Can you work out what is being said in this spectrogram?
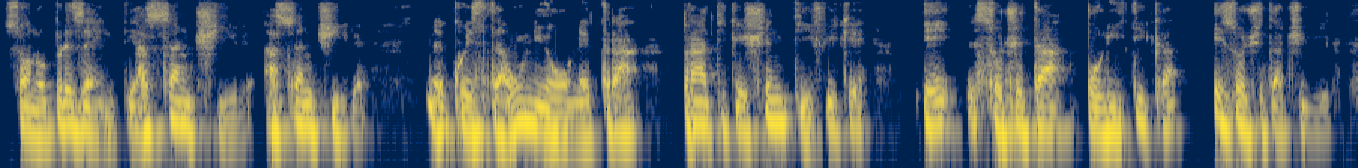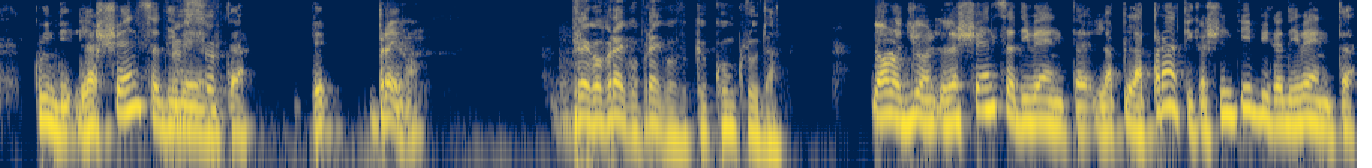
sono presenti a sancire, a sancire eh, questa unione tra pratiche scientifiche e società politica e società civile. Quindi la scienza diventa... Eh, prego. Prego, prego, prego, concluda. No, no, dico, la scienza diventa, la, la pratica scientifica diventa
